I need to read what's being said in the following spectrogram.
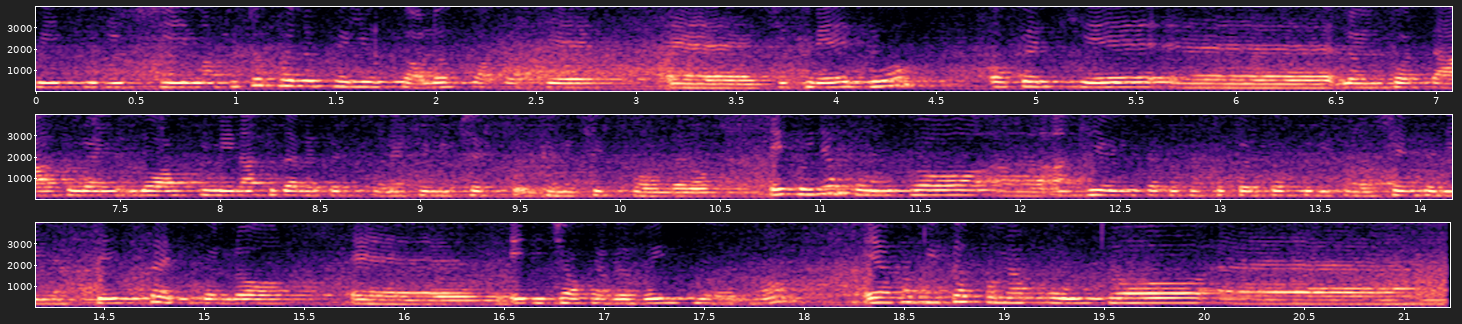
cui tu dici ma tutto quello che io so lo so perché eh, ci credo o perché eh, l'ho importato, l'ho, assimilato dalle persone che mi, che mi circondano. E quindi appunto eh, anche io ho iniziato questo percorso di conoscenza di me stessa e di, quello, eh, e di ciò che avevo intorno e ho capito come appunto ehm,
